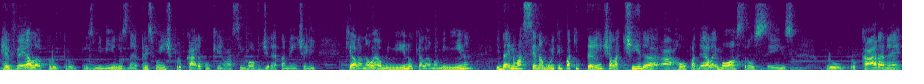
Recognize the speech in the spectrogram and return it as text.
revela pro, pro, pros meninos, né? Principalmente pro cara com quem ela se envolve diretamente ali, que ela não é um menino, que ela é uma menina, e daí numa cena muito impactante ela tira a roupa dela e mostra os seios pro, pro cara, né?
